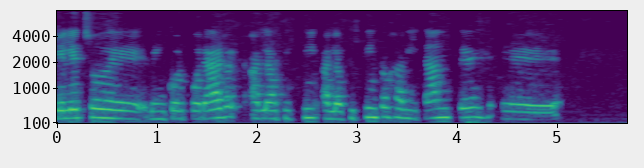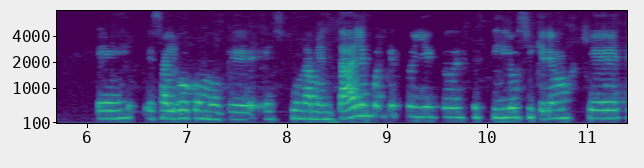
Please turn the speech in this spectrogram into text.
que el hecho de, incorporar a, las a, los distintos habitantes eh, es, algo como que es fundamental en cualquier proyecto de este estilo si queremos que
